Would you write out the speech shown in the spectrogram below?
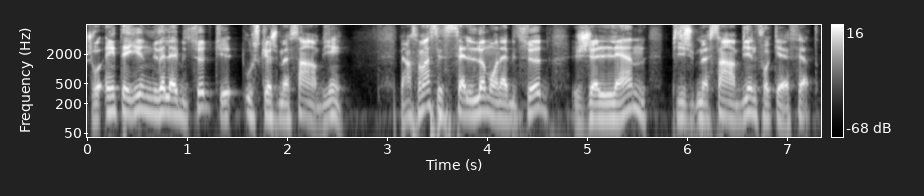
Je vais intégrer une nouvelle habitude où ce que je me sens bien. Mais en ce moment, c'est celle-là, mon habitude. Je l'aime, puis je me sens bien une fois qu'elle est faite.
